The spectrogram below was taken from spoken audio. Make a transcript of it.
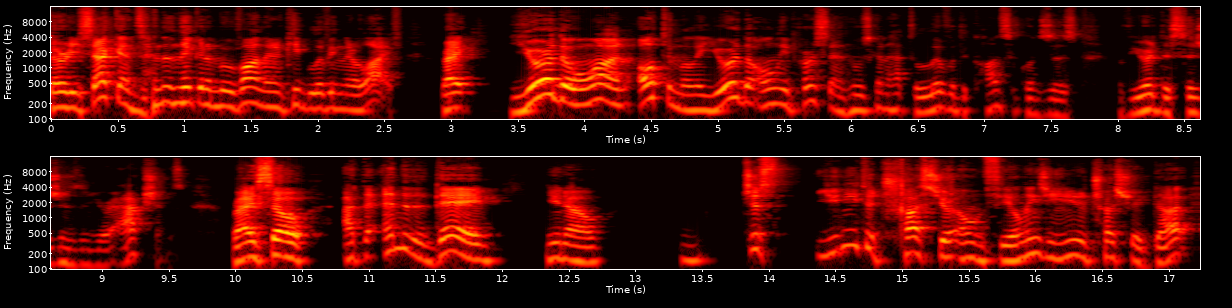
30 seconds and then they're going to move on. They're going to keep living their life, right? You're the one, ultimately, you're the only person who's going to have to live with the consequences of your decisions and your actions, right? So at the end of the day, you know, just you need to trust your own feelings. You need to trust your gut.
